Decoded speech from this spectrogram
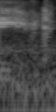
saved.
